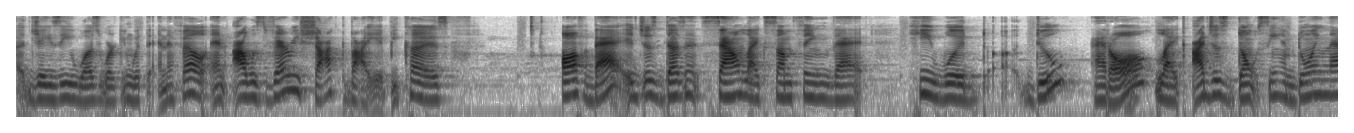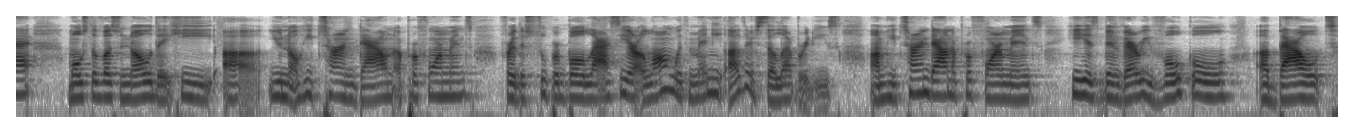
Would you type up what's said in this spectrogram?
uh, Jay Z was working with the NFL, and I was very shocked by it because off bat, it just doesn't sound like something that he would uh, do at all. Like I just don't see him doing that. Most of us know that he uh you know, he turned down a performance for the Super Bowl last year along with many other celebrities. Um he turned down a performance. He has been very vocal about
